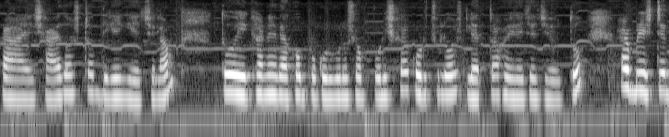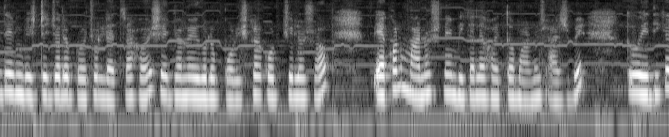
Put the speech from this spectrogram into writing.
প্রায় সাড়ে দশটার দিকে গিয়েছিলাম। তো এখানে দেখো পুকুরগুলো সব পরিষ্কার করছিল, লেত্রা হয়ে গেছে যেহেতু। আর বৃষ্টির দিন বৃষ্টির জলে প্রচুর লেত্রা হয় সেই জন্য এগুলো পরিষ্কার করছিল সব। এখন মানুষ নেই, বিকালে হয়তো মানুষ আসবে। তো এদিকে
